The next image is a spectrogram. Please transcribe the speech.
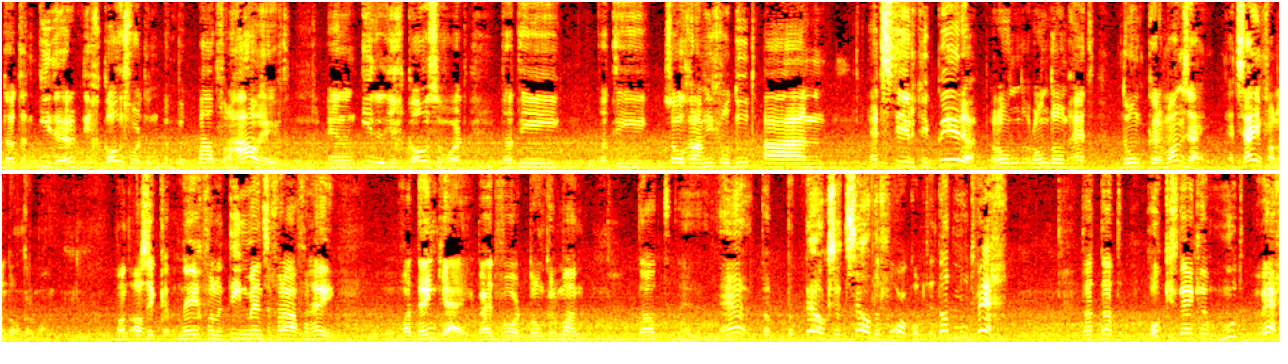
dat een ieder die gekozen wordt een bepaald verhaal heeft. En een ieder die gekozen wordt, dat die, dat die zogenaamd niet voldoet aan het stereotyperen rond, rondom het donkere man zijn. Het zijn van een donkere man. Want als ik 9 van de 10 mensen vraag van... Hey, wat denk jij bij het woord donkere man? Dat, hè, dat, telkens hetzelfde voorkomt. En dat moet weg. Dat, dat hokjesdenken moet weg.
